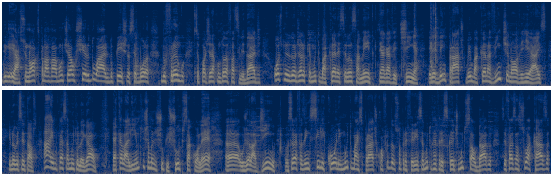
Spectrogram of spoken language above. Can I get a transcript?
de aço inox para lavar a mão, tirar o cheiro do alho, do peixe, da cebola, do frango, você pode tirar com toda facilidade. O espremedor de alho que é muito bacana, esse lançamento que tem a gavetinha, ele é bem prático, bem bacana, R$29,09. Ah, e uma peça muito legal, é aquela linha, muita gente chama de chup-chup, sacolé, uh, o geladinho, você vai fazer em silicone, muito mais prático, com a fruta da sua preferência, muito refrescante, muito saudável. Você faz na sua casa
